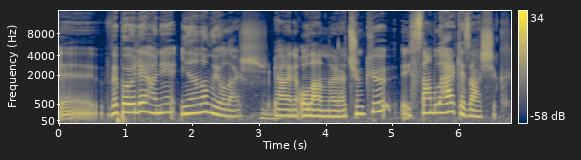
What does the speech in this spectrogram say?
E, ve böyle hani inanamıyorlar yani olanlara. Çünkü İstanbul'a herkes aşık.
